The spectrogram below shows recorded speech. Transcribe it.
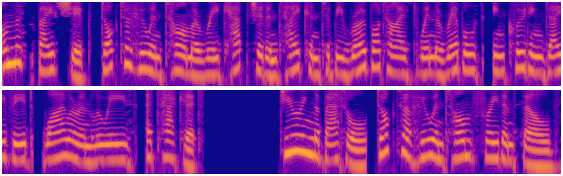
On the spaceship, Doctor Who and Tom are recaptured and taken to be robotized when the rebels, including David, Wyler and Louise, attack it. During the battle, Doctor Who and Tom free themselves.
